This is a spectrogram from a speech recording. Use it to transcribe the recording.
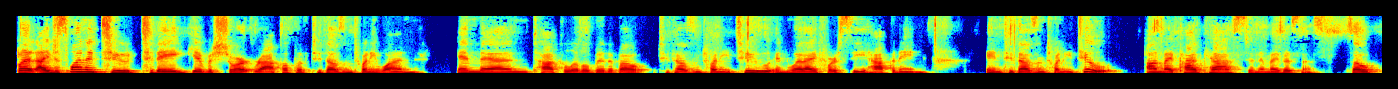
But I just wanted to today give a short wrap up of 2021 and then talk a little bit about 2022 and what I foresee happening in 2022 on my podcast and in my business. So,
